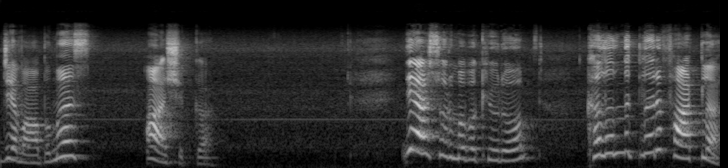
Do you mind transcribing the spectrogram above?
Cevabımız A şıkkı. Diğer soruma bakıyorum. Kalınlıkları farklı.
